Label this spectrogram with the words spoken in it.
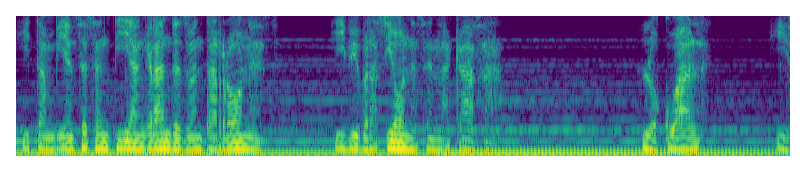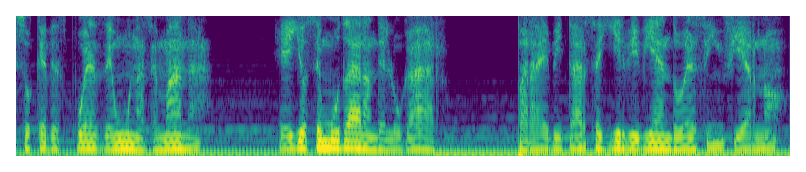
y también se sentían grandes ventarrones y vibraciones en la casa, lo cual hizo que después de una semana ellos se mudaran del lugar para evitar seguir viviendo ese infierno.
